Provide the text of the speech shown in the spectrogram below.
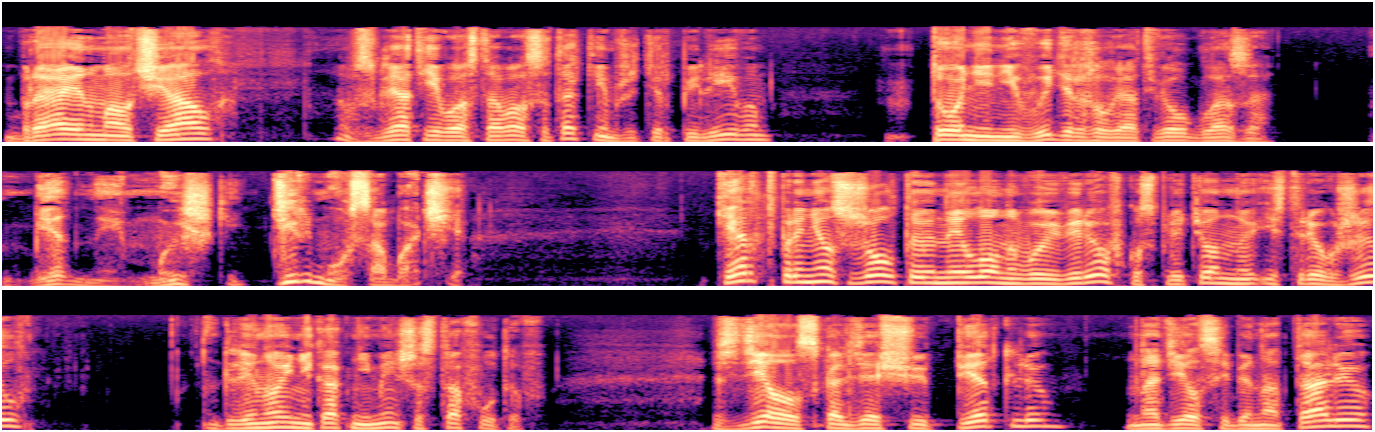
Брайан молчал, взгляд его оставался таким же терпеливым. Тони не выдержал и отвел глаза. Бедные мышки, дерьмо собачье! Керт принес желтую нейлоновую веревку, сплетенную из трех жил, длиной никак не меньше ста футов. Сделал скользящую петлю, надел себе на талию,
